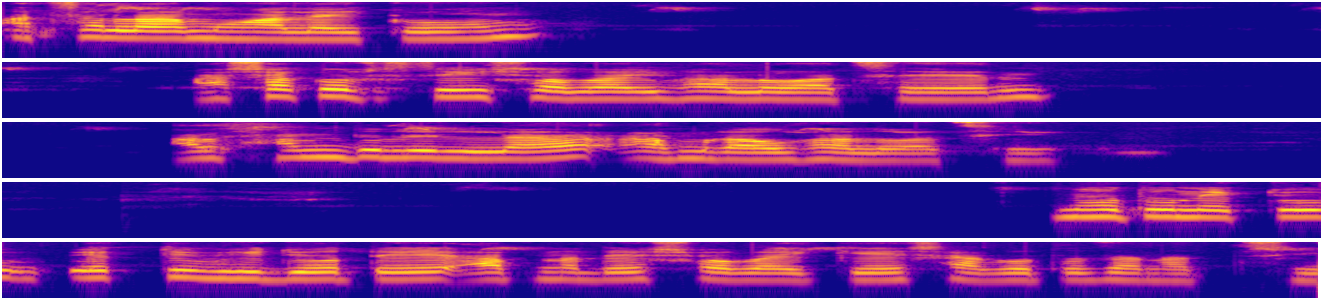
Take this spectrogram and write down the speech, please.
আসসালামু আলাইকুম। আশা করছি সবাই ভালো আছেন। আলহামদুলিল্লাহ, আমরাও ভালো আছি। নতুন একটু, একটি ভিডিওতে আপনাদের সবাইকে স্বাগত জানাচ্ছি।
